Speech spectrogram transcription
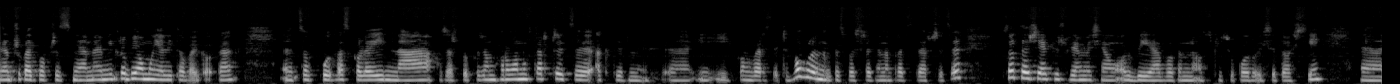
na przykład poprzez zmianę mikrobiomu jelitowego, tak? co wpływa z kolei na chociażby poziom hormonów tarczycy aktywnych e, i ich konwersję, czy w ogóle bezpośrednio na pracę tarczycy, co też, jak już wiemy, się odbija potem na odczuciu głodu i sytości e,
